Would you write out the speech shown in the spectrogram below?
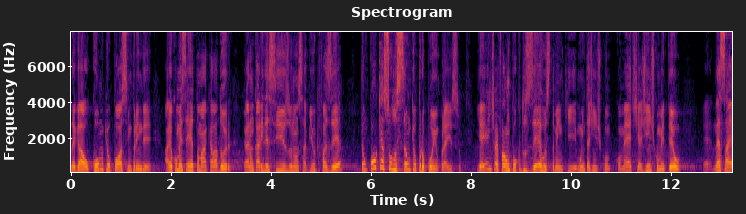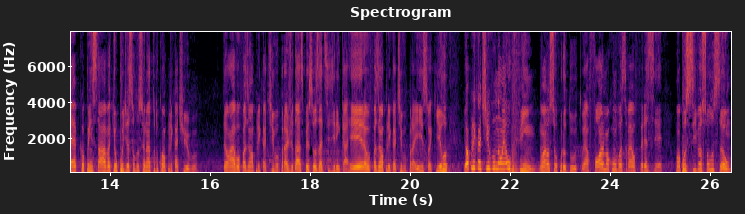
legal, como que eu posso empreender? Aí eu comecei a retomar aquela dor. Eu era um cara indeciso, não sabia o que fazer. Então, qual que é a solução que eu proponho para isso? E aí a gente vai falar um pouco dos erros também que muita gente comete, a gente cometeu. É, nessa época eu pensava que eu podia solucionar tudo com aplicativo. Então, ah, vou fazer um aplicativo para ajudar as pessoas a decidirem carreira, vou fazer um aplicativo para isso, aquilo. E o aplicativo não é o fim, não é o seu produto, é a forma como você vai oferecer uma possível solução.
